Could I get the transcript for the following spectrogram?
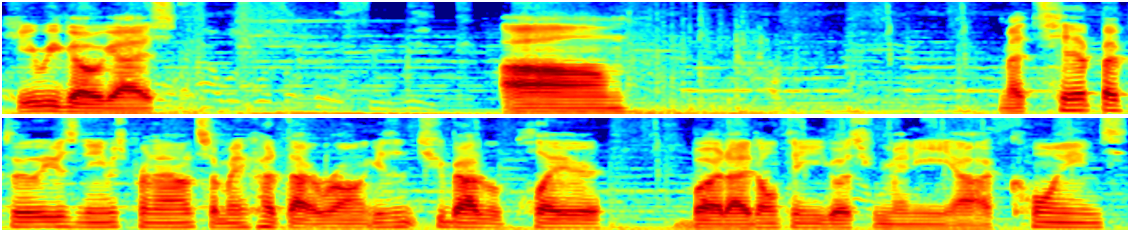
Here we go, guys. Um, Matip, I believe his name is pronounced. I might cut that wrong. Isn't too bad of a player, but I don't think he goes for many uh, coins.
